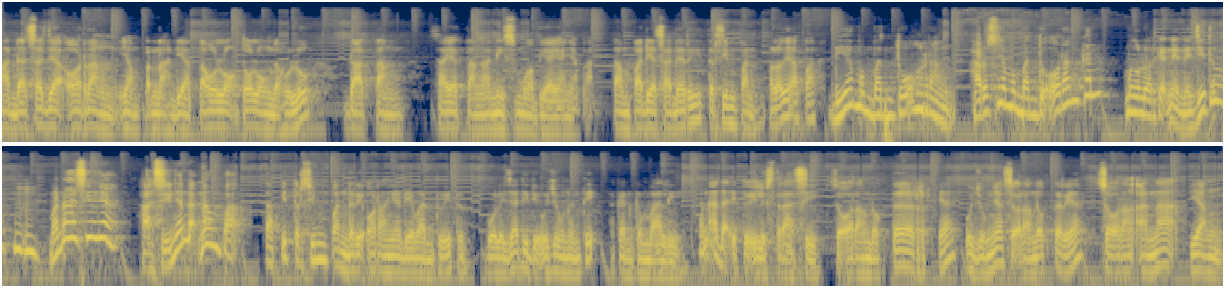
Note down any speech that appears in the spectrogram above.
ada saja orang yang pernah dia tolong tolong dahulu datang saya tangani semua biayanya pak. Tanpa dia sadari tersimpan. Melalui apa? Dia membantu orang. Harusnya membantu orang kan mengeluarkan energi tuh. Mm-mm. mana hasilnya hasilnya tidak nampak tapi tersimpan dari orang yang dia bantu itu. Boleh jadi di ujung nanti akan kembali. Kan ada itu ilustrasi. Seorang dokter ya. Ujungnya seorang dokter ya. Seorang anak yang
